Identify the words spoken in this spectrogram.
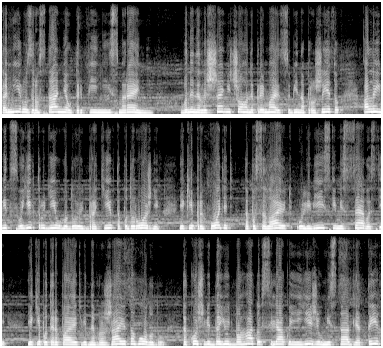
та міру зростання у терпінні і смиренні. Вони не лише нічого не приймають собі на прожиток, але й від своїх трудів годують братів та подорожніх, які приходять та посилають у лівійські місцевості, які потерпають від неврожаю та голоду. Також віддають багато всілякої їжі в міста для тих,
